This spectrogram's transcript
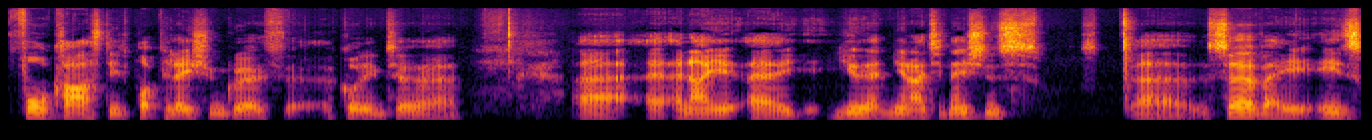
forecasted population growth, according to uh, uh, an uh, United Nations uh, survey, is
